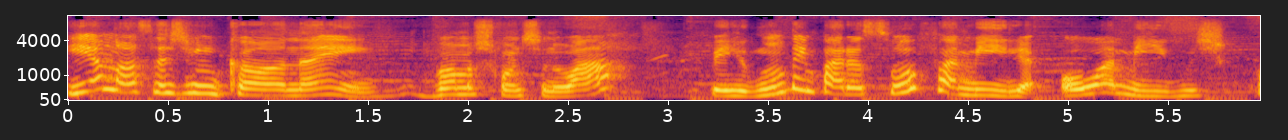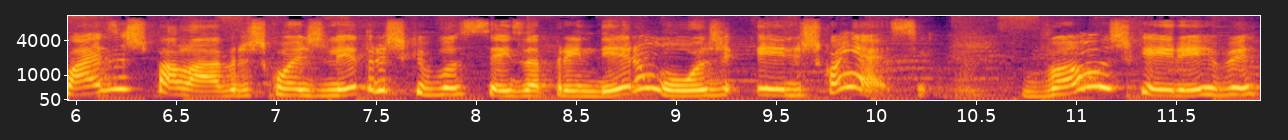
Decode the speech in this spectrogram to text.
E a nossa gincana, hein? Vamos continuar? Perguntem para sua família ou amigos quais as palavras com as letras que vocês aprenderam hoje eles conhecem. Vamos querer ver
